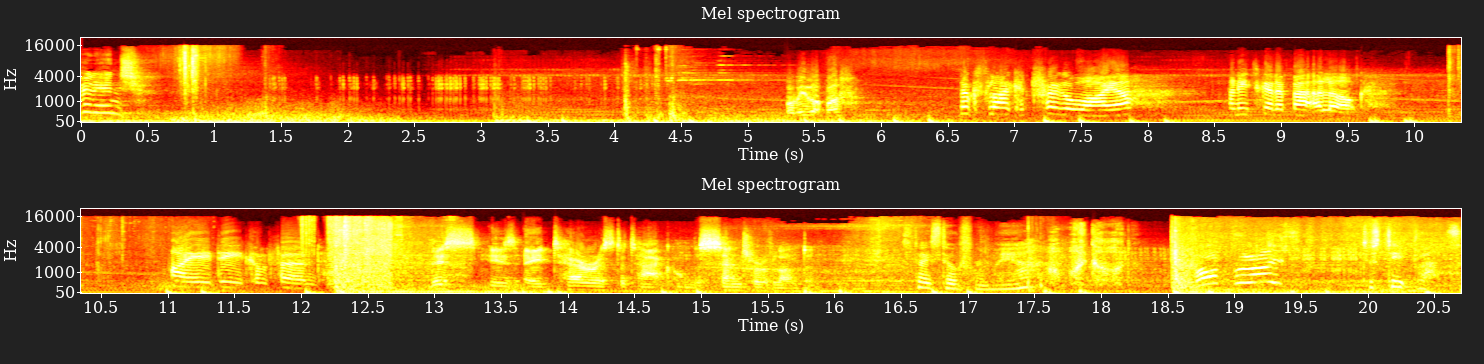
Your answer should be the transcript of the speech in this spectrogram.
give an inch. What we got, boss? Looks like a trigger wire. I need to get a better look. IED confirmed. This is a terrorist attack on the centre of London. Stay still for me, yeah? Oh my god. Call police! Just deep breaths.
